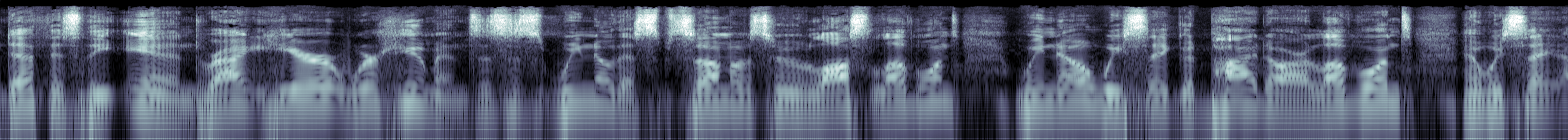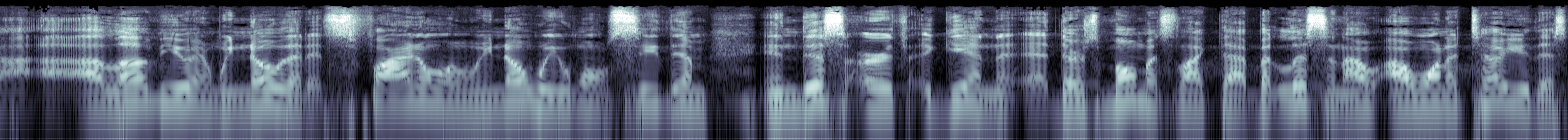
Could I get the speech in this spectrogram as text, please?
Death is the end, right? Here, we're humans. This is we know this. Some of us who lost loved ones, we know we say goodbye to our loved ones, and we say, I, I love you, and we know that it's final, and we know we won't see them in this earth again. Uh, there's moments like that. But listen, I, I want to tell you this.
